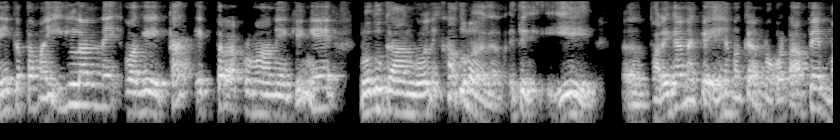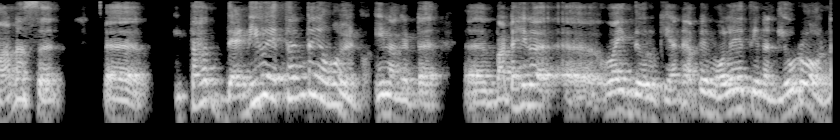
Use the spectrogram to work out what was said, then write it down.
මේක තමයි ඉල්ලන්නේ වගේ එකක් එක්තරා ප්‍රමාණයකින් ඒ මෘදුකාංග වලින් හඳුනා ගන්නවා. ඉතින් මේ පරිගණක එහෙම කරනකොට අපේ මනස ඉතා දැඩිව එතනට යොමු වෙනවා. ඊළඟට බටහිර වෛද්‍යවරු කියන්නේ අපේ මොළයේ තියෙන නියුරෝන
